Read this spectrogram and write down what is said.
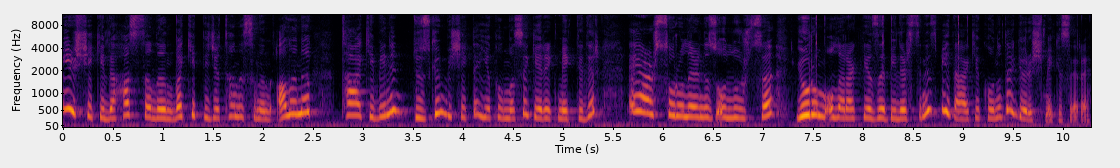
Bir şekilde hastalığın vakitlice tanısının alınıp takibinin düzgün bir şekilde yapılması gerekmektedir. Eğer sorularınız olursa yorum olarak yazabilirsiniz. Bir dahaki konuda görüşmek üzere.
